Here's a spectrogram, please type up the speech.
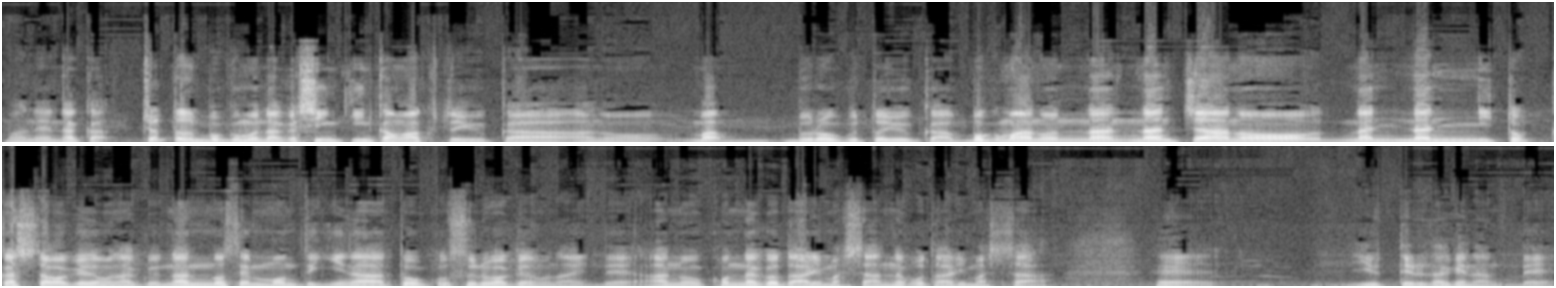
まあね、なんか、ちょっと僕もなんか親近感湧くというか、あの、まあ、ブログというか、僕もあの、なん、なんちゃあの、なん、何に特化したわけでもなく、何の専門的なトークをするわけでもないんで、あの、こんなことありました、あんなことありました、えー言ってるだけなんで、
